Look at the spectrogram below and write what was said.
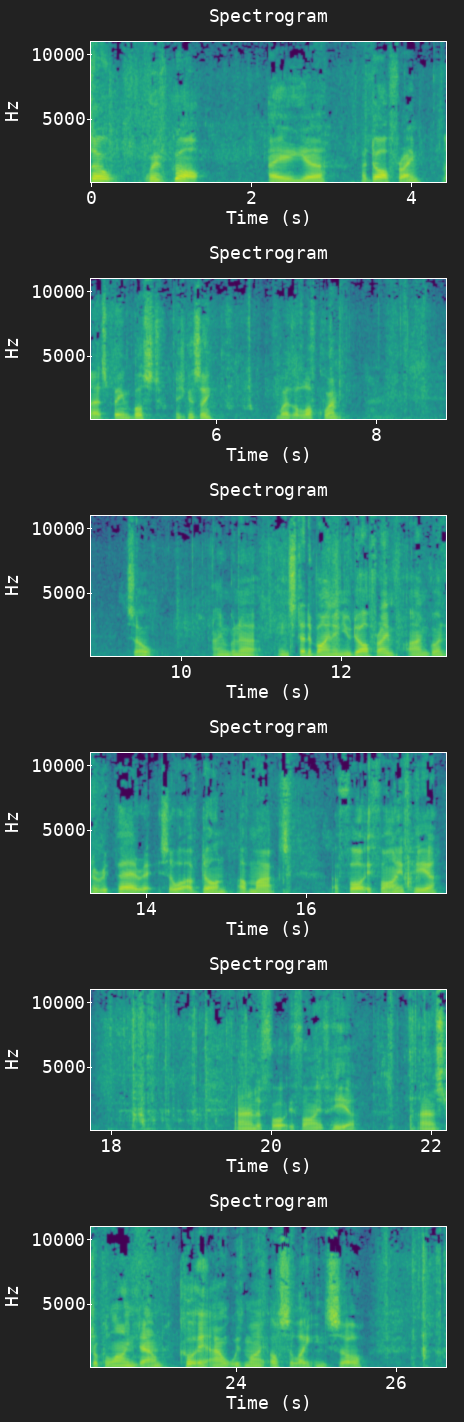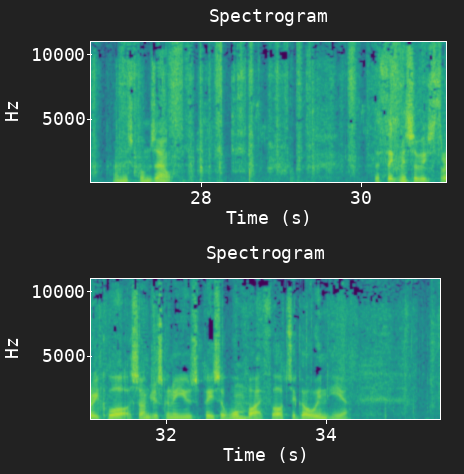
So we've got a, uh, a door frame that's been bust, as you can see, where the lock went. So I'm gonna, instead of buying a new door frame, I'm going to repair it. So what I've done, I've marked a 45 here and a 45 here and struck a line down, cut it out with my oscillating saw and this comes out. The thickness of it's three quarters, so I'm just going to use a piece of 1x4 to go in here.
